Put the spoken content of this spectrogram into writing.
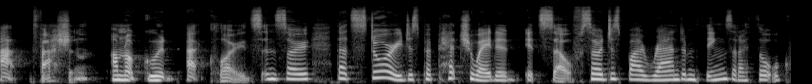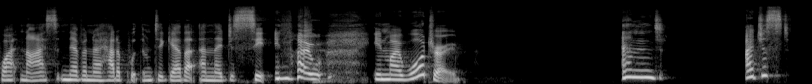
at fashion. I'm not good at clothes. And so that story just perpetuated itself. So I just buy random things that I thought were quite nice, never know how to put them together, and they just sit in my in my wardrobe. And I just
